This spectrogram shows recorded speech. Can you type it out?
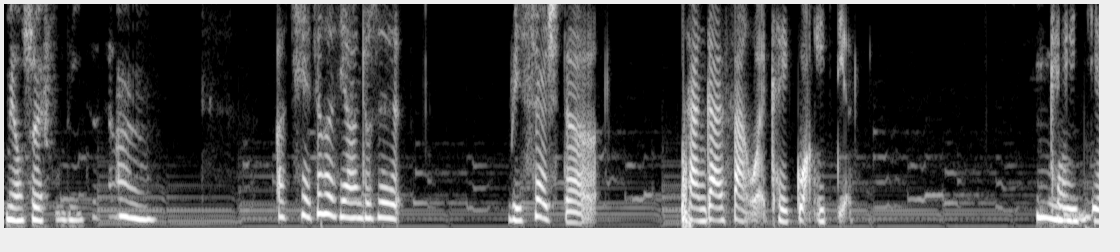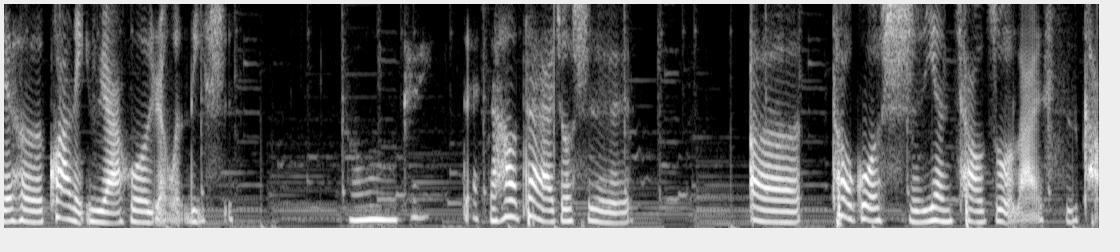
没有说服力的这样。嗯，而且这个地方就是 research 的涵盖范围可以广一点，嗯可以结合跨领域啊或人文历史。哦，OK，对，然后再来就是，呃，透过实验操作来思考，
